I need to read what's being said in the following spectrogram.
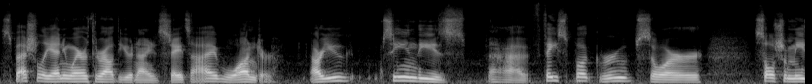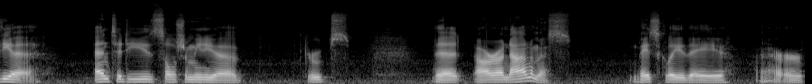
especially anywhere throughout the United States. I wonder, are you seeing these uh, Facebook groups or social media entities, social media groups that are anonymous? Basically, they are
